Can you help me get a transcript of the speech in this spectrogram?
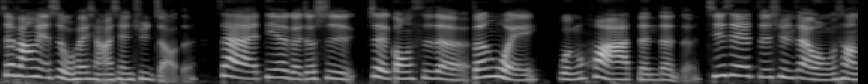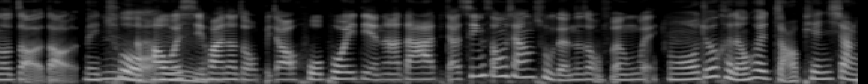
这方面是我会想要先去找的。再来第二个就是这个公司的氛围。文化啊等等的，其实这些资讯在网络上都找得到了，没错。然后我喜欢那种比较活泼一点啊，大家比较轻松相处的那种氛围。哦，就可能会找偏向，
